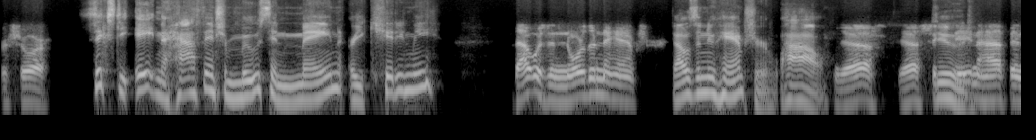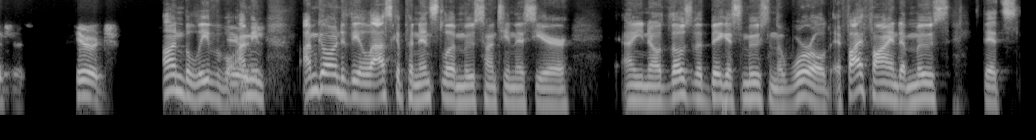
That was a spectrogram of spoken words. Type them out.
for sure. 68 and a half inch moose in Maine. Are you kidding me? That was in northern New Hampshire. That was in New Hampshire. Wow. Yeah. Yeah, 68 Dude. and a half inches. Huge. Unbelievable. Huge. I mean, I'm going to the Alaska Peninsula moose hunting this year. Uh, you know, those are the biggest moose in the world. If I find a moose that's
